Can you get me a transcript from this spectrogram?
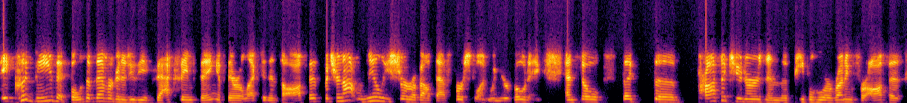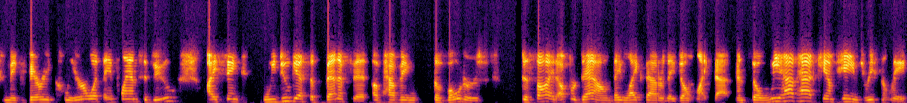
It could be that both of them are going to do the exact same thing if they're elected into office, but you're not really sure about that first one when you're voting. And so the, the prosecutors and the people who are running for office who make very clear what they plan to do, I think we do get the benefit of having the voters decide up or down they like that or they don't like that. And so we have had campaigns recently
